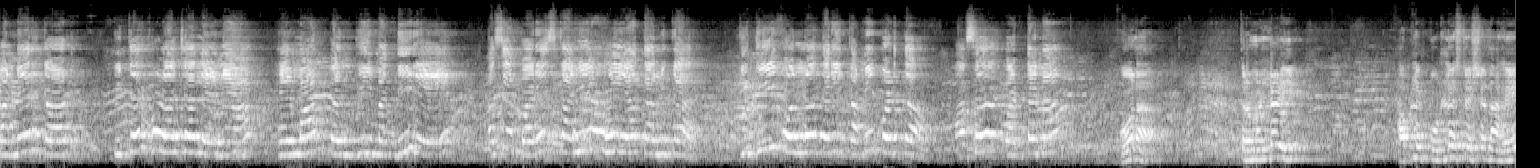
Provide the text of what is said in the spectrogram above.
कन्नेरगड पितरखोळाच्या हेमाडपंथी मंदिरे असे बरेच काही आहे या तालुक्यात. कितीही बोललं तरी कमी पडतं असं वाटतं ना? हो ना. तर मंडळी आपले पुढले स्टेशन आहे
